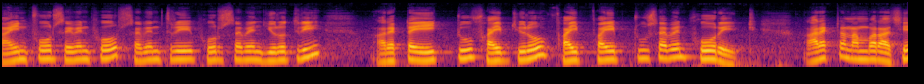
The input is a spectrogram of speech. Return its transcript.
nine four seven four seven three four seven zero three আর একটা eight two five zero five five two seven four eight আর একটা নাম্বার আছে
